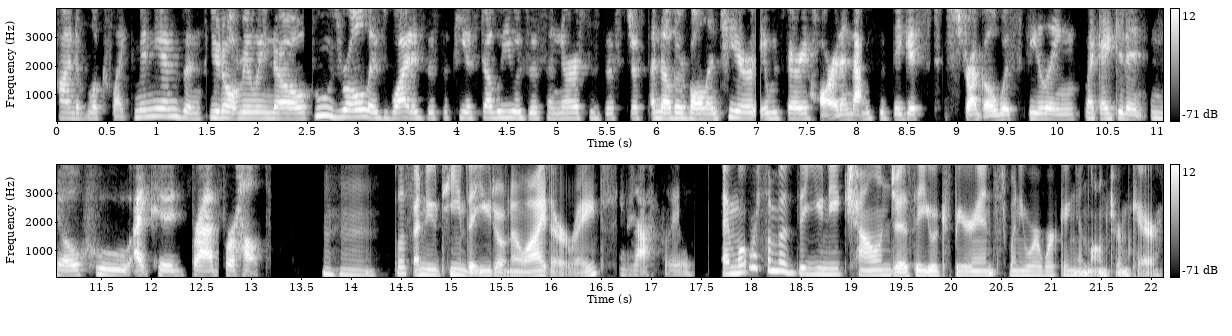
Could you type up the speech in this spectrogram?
kind of looks like minions, and you don't really know whose role is what. Is this a PSW? Is this a nurse? Is this just another volunteer? It was very hard, and that was the biggest struggle was feeling like I didn't know who I could grab for help. Mm-hmm. Plus, a new team that you don't know either, right? Exactly. And what were some of the unique challenges that you experienced when you were working in long term care?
